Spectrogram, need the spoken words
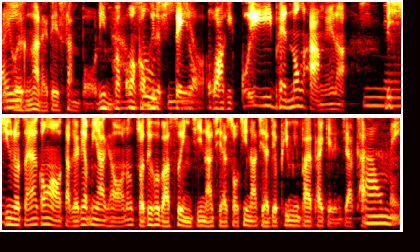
哎伫花园啊内底散步，你毋捌看讲迄个地哦，看去规片拢红诶啦。你想就知影讲哦，大家摄影去哦，那绝对会把摄影机拿起来，手机拿起来就拼命拍拍给人家看。超美，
